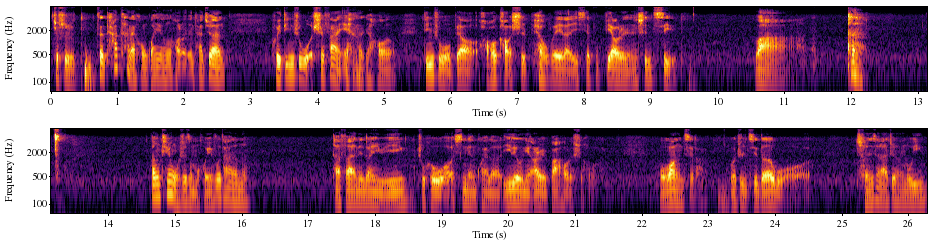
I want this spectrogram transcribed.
就是在他看来和我关系很好的人，他居然会叮嘱我吃饭呀，然后叮嘱我不要好好考试，不要为了一些不必要的人生气。哇！当天我是怎么回复他的呢？他发的那段语音祝贺我新年快乐，一六年二月八号的时候，我忘记了，我只记得我存下来这段录音。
